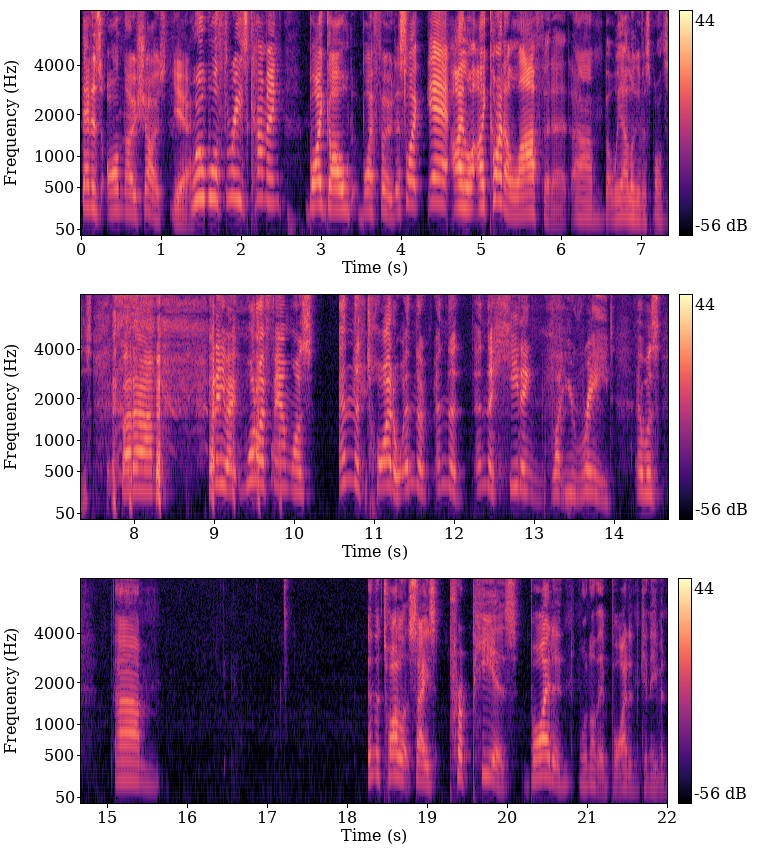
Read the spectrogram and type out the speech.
that is on those shows. Yeah. World War Three's coming. Buy gold, buy food. It's like, yeah, I, I kind of laugh at it, um, but we are looking for sponsors. But um, but anyway, what I found was in the title, in the in the in the heading, like you read, it was um, in the title it says prepares Biden. Well, not that Biden can even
